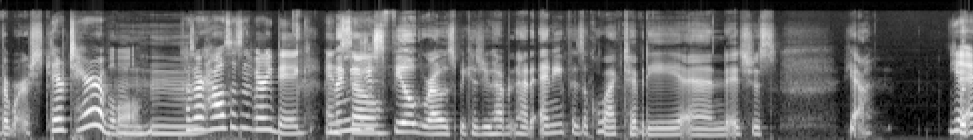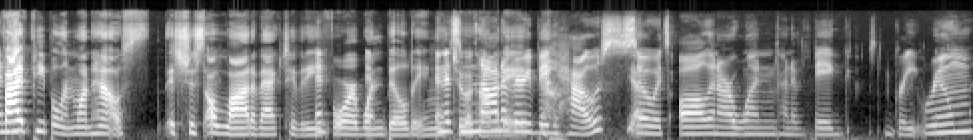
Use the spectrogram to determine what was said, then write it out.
the worst. they're terrible because our house isn't very big, and, And, then so you just feel gross because you haven't had any physical activity, and it's just, yeah. yeah, With and- five people in one house, it's just a lot of activity And- for one building. and it's not a very big house Yeah. so it's all in our one kind of big great room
